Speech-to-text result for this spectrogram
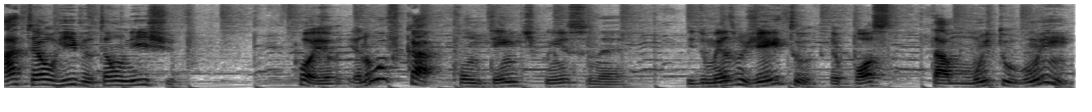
Ah, tu é horrível, tu é um lixo pô, eu, eu não vou ficar contente com isso, né? E do mesmo jeito, eu posso estar tá muito ruim,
